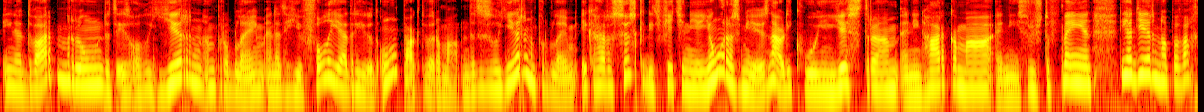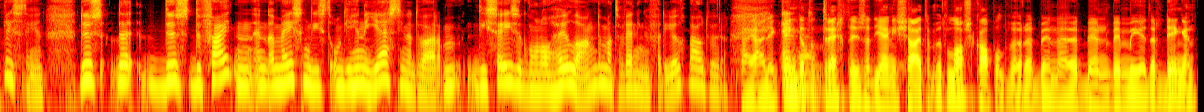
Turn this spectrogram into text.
in het dorpenroen, dat is al jaren een probleem. En dat hier volle jaar hier het ompakt worden, man. Dat is al jaren een probleem. Ik had een zusje die het fietje niet jongeres meer is. Nou, die koe in Jistrum en in Harkema en in Srusteveen. Die had jaren op een wachtlijst staan. Dus de, dus de feiten en de meesten die het om die henne jest in het warm, die zien ze gewoon al heel lang. De moeten wenningen voor de jeugd gebouwd worden. Nou ja, en ik denk En, dat eh, het terecht is dat jij niet site met loskoppeld wordt. Het zijn eh, het ben, ben meerdere dingen.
